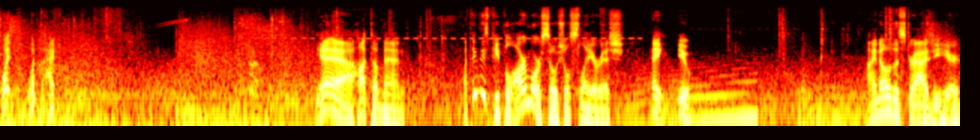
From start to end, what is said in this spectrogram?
What? What the heck? Yeah, hot tub man. I think these people are more social slayer-ish. Hey, you. I know the strategy here.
